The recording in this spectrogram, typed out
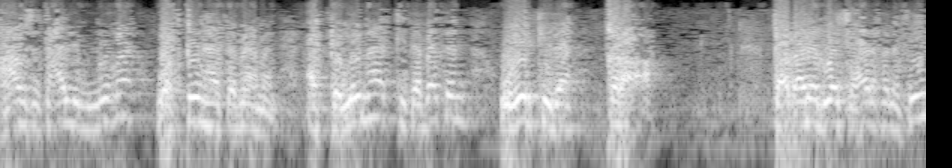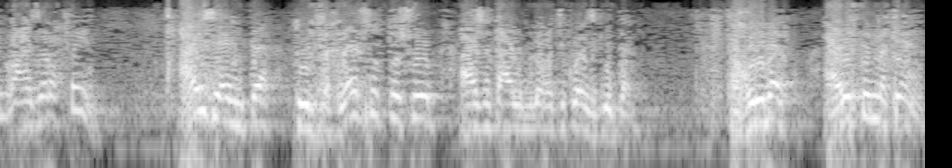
عاوز اتعلم اللغة واتقنها تماما اتكلمها كتابة وغير كده قراءة. طب أنا دلوقتي عارف أنا فين وعايز أروح فين؟ عايز إمتى؟ تقول في خلال ست اشهر عايز اتعلم لغتي كويس جدا. فخدوا بالكم عرفت المكان.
